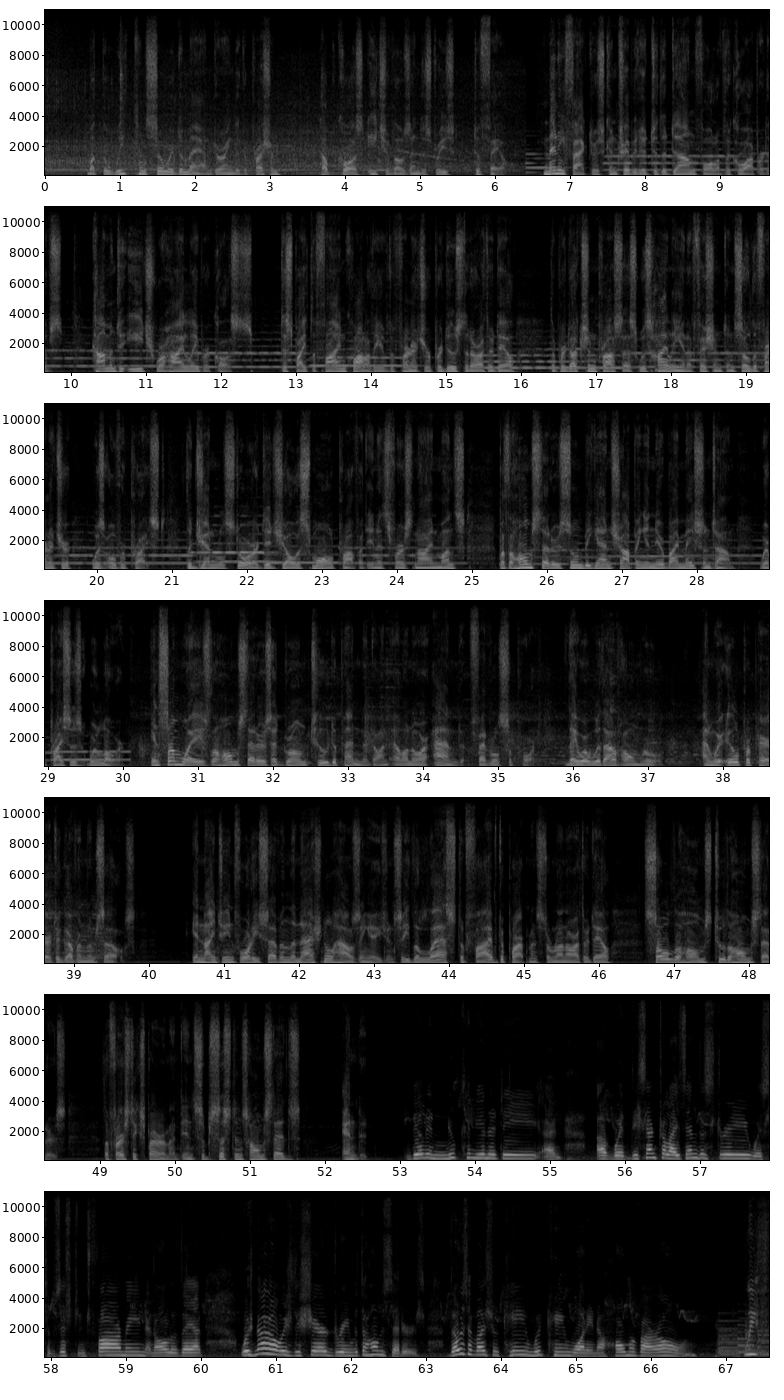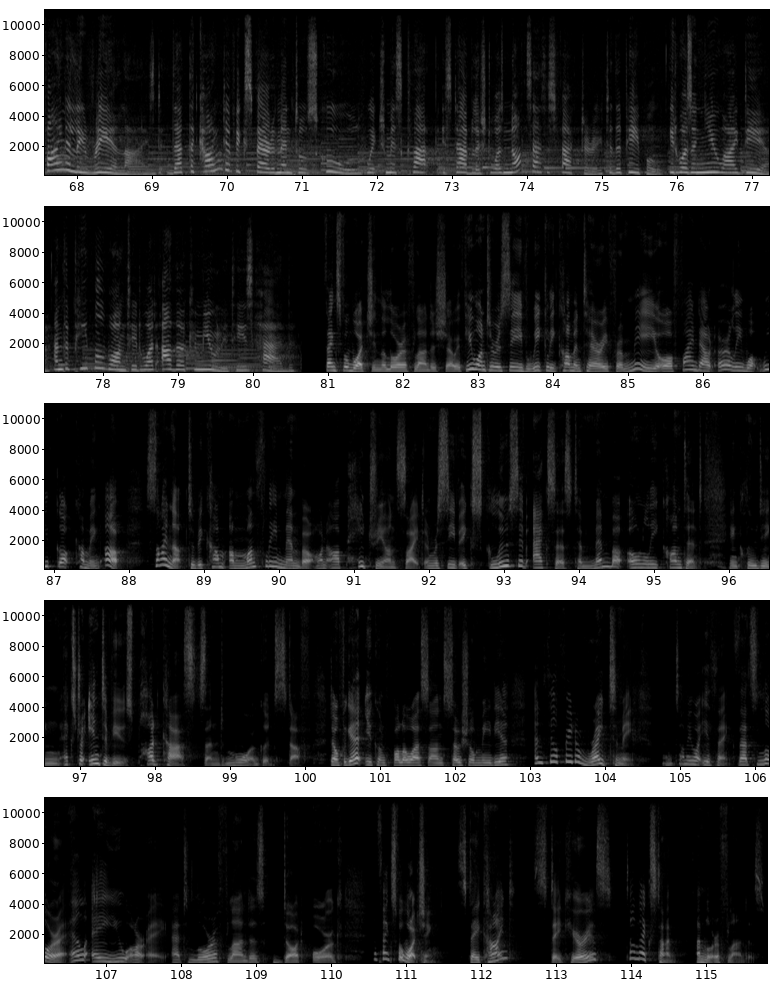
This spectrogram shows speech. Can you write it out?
But the weak consumer demand during the Depression helped cause each of those industries to fail. Many factors contributed to the downfall of the cooperatives. Common to each were high labor costs. Despite the fine quality of the furniture produced at Arthurdale, the production process was highly inefficient, and so the furniture was overpriced. The general store did show a small profit in its first nine months, but the homesteaders soon began shopping in nearby Masontown, where prices were lower. In some ways, the homesteaders had grown too dependent on Eleanor and federal support. They were without home rule, and were ill prepared to govern themselves. In 1947, the National Housing Agency, the last of five departments to run Arthurdale, sold the homes to the homesteaders. The first experiment in subsistence homesteads ended. Building a new community and uh, with decentralized industry, with subsistence farming and all of that, was not always the shared dream with the homesteaders. Those of us who came, we came wanting a home of our own. We finally realized that the kind of experimental school which Miss Clapp established was not satisfactory to the people. It was a new idea, and the people wanted what other communities had. Thanks for watching The Laura Flanders Show. If you want to receive weekly commentary from me or find out early what we've got coming up, sign up to become a monthly member on our Patreon site and receive exclusive access to member only content, including extra interviews, podcasts, and more good stuff. Don't forget, you can follow us on social media and feel free to write to me and tell me what you think. That's Laura, L A U R A, at lauraflanders.org. And thanks for watching. Stay kind, stay curious. Till next time, I'm Laura Flanders.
